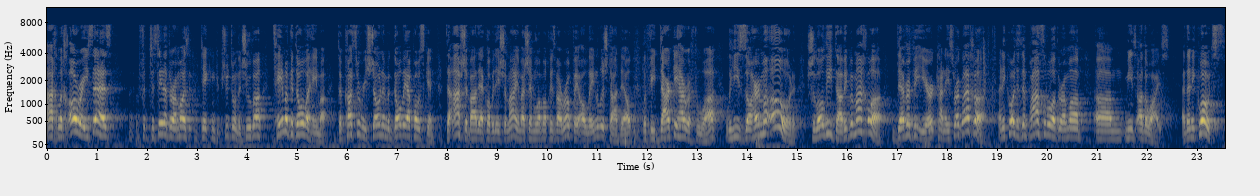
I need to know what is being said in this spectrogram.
Ach lechora, he says, to say that the Ramah is taking Kipshuto in the Tshuva, Tema Gedola Hema, the Katsu Rishonim Megdoli Aposkim, the Af Shabbat Yaakov Shemayim, Hashem Hu Amochiz Varofe, Aleinu L'Shtadel, Lefi Darke HaRefua, Lihi Zohar Ma'od, Shaloli Davik B'machla, Dever Be'ir Kanes Raglecha. And he quotes, it's impossible that the Ramah um, means otherwise. And then he quotes,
